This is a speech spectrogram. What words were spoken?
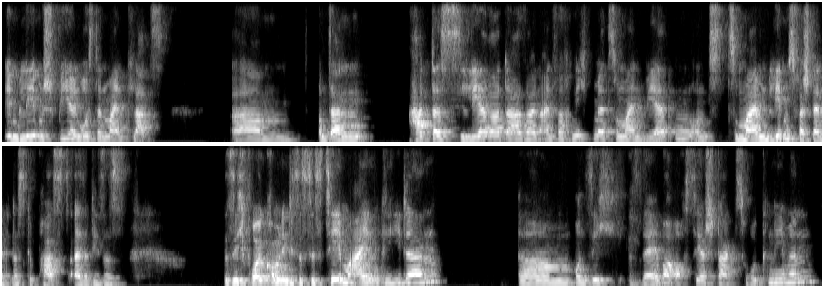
im Leben spielen? Wo ist denn mein Platz? Ähm, und dann hat das Lehrerdasein einfach nicht mehr zu meinen Werten und zu meinem Lebensverständnis gepasst. Also dieses sich vollkommen in dieses System eingliedern ähm, und sich selber auch sehr stark zurücknehmen,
